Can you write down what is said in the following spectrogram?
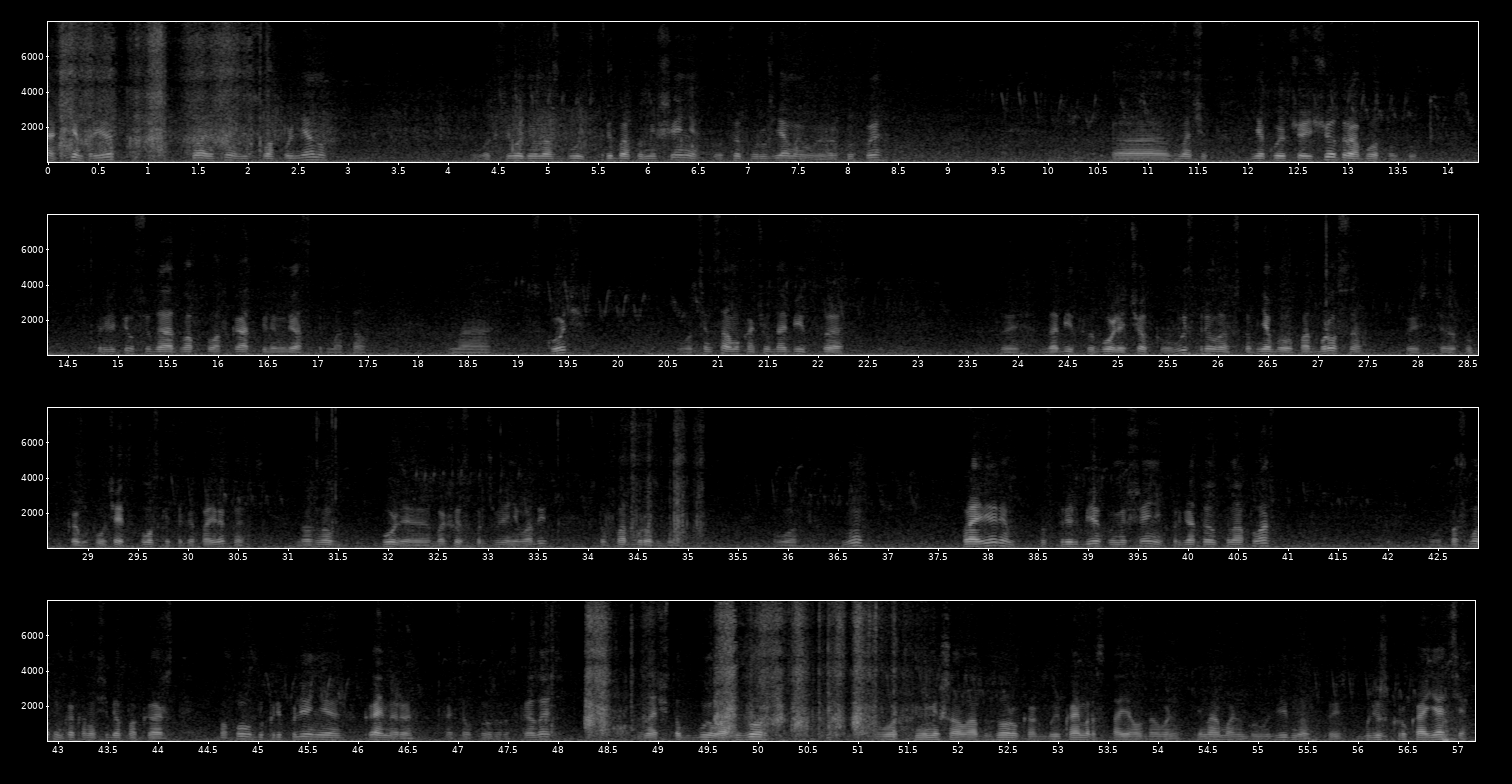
Так, всем привет! С вами снова Вячеслав Ульянов. Вот сегодня у нас будет стрельба по мишени вот с этого ружья моего РПП. А, значит, я кое-что еще доработал тут. Прилепил сюда два плавка от пеленгаса, примотал на скотч. Вот тем самым хочу добиться то есть добиться более четкого выстрела, чтобы не было подброса. То есть э, тут как бы получается плоская такая поверхность, должно более большое сопротивление воды, чтобы подброс был. Вот. Ну, проверим по стрельбе, по мишени, приготовил пенопласт. Вот, посмотрим, как она себя покажет. По поводу крепления камеры хотел тоже рассказать. Значит, чтобы был обзор вот, не мешало обзору, как бы и камера стояла довольно-таки нормально было видно, то есть ближе к рукояти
